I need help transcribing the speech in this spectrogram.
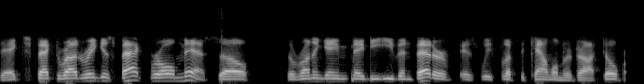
They expect Rodriguez back for Ole Miss, so the running game may be even better as we flip the calendar to October.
